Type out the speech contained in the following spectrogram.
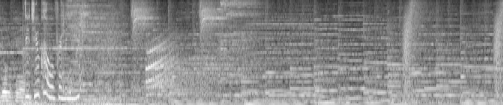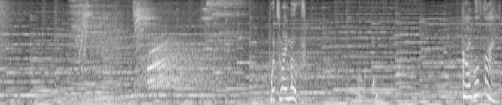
You over here. Did you call for me? What's my move? I will fight.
